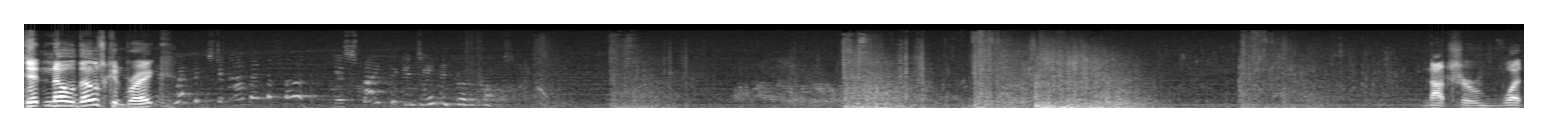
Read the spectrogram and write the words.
Didn't know those could break. Not sure what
